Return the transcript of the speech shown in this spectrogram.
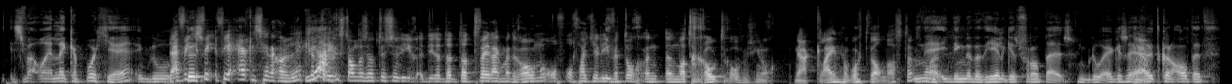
Het is wel een lekker potje, hè? Ik bedoel, ja vind, dus- vind, vind je RKC nou een lekker Ja. tegenstander zo tussen die, die, dat, dat tweeluik met Rome? Of, of had je liever toch een, een wat grotere of misschien nog ja, kleiner? Wordt wel lastig. Nee, maar- ik denk dat het heerlijk is, vooral thuis. Ik bedoel, RKC Ja. uit kan altijd...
